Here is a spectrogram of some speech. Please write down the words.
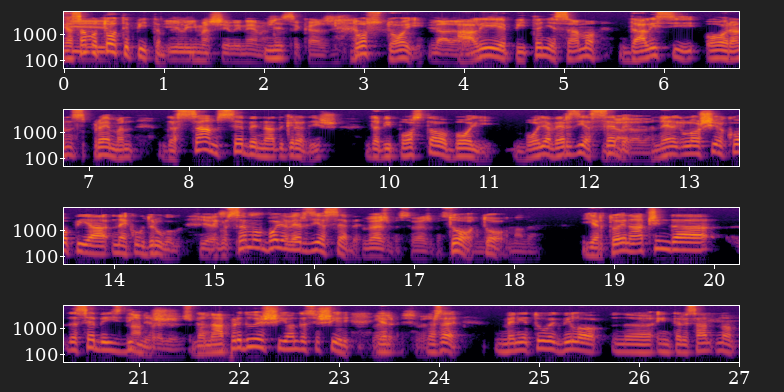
Ja Ti- samo to te pitam. ili imaš ili nemaš, Ne- što se kaže. To stoji. Da, da, da. Ali je pitanje samo da li si Oran spreman da sam sebe nadgradiš da bi postao bolji. Bolja verzija sebe, Da, da, da. ne lošija kopija nekog drugog, Jeste, nego samo bolja verzija sebe. Vežba se, vežba se. To, to. Ma da. Jer to je način da, da sebe izdigneš, Napreduješ, da da. napreduješ i onda se širi. Jer, Vežba se, vežba. znaš šta je, meni je to uvek bilo n, interesantno,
